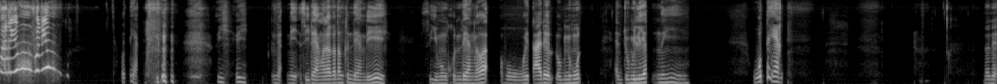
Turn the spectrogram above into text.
ฟาร็วฟาร็วโอ้แตกเฮ้ยเฮ้ยเนี่ยนี่สีแดงมาแล้วก็ต้องขึ้นแดงดี สีมงคลแดงแล้วอะโอ้โหตายเด้อโรบินฮูดแอนจูมิเลียสนี่โอ้แตกเดี๋ยวนี้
